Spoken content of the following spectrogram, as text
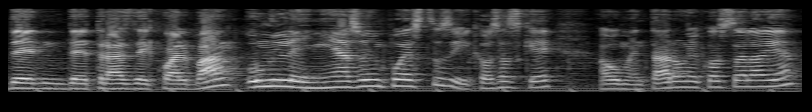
de- detrás de cual van un leñazo de impuestos y cosas que aumentaron el costo de la vida.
